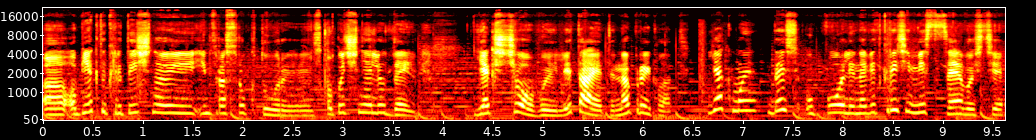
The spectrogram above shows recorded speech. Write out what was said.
е, об'єкти критичної інфраструктури, скопичення людей. Якщо ви літаєте, наприклад, як ми, десь у полі на відкритій місцевості,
